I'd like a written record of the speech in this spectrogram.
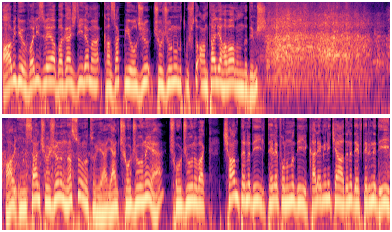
abi diyor valiz veya bagaj değil ama kazak bir yolcu çocuğunu unutmuştu Antalya Havaalanı'nda demiş. Abi insan çocuğunu nasıl unutur ya? Yani çocuğunu ya. Çocuğunu bak çantanı değil, telefonunu değil, kalemini, kağıdını, defterini değil.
